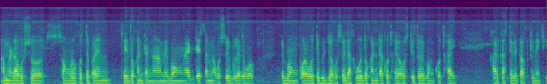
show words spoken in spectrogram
আপনারা অবশ্য সংগ্রহ করতে পারেন সেই দোকানটার নাম এবং অ্যাড্রেস আমি অবশ্যই বলে দেবো। এবং পরবর্তী ভিডিও অবশ্যই দেখাবো দোকানটা কোথায় অবস্থিত এবং কোথায় কার কাছ থেকে টপ কিনেছি।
